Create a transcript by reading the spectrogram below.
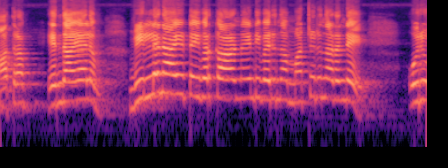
മാത്രം. എന്തായാലും വില്ലനായിട്ട് ഇവർ കാണേണ്ടി വരുന്ന മറ്റൊരു നടന്റെ ഒരു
